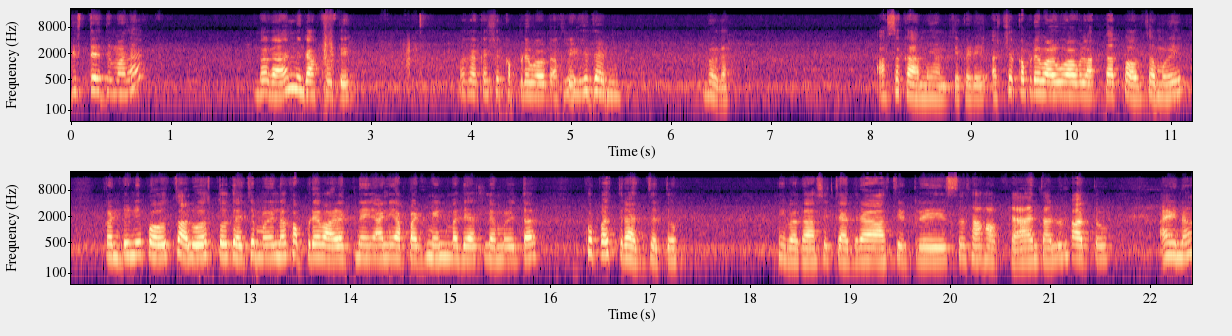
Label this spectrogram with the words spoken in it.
दिसतंय तुम्हाला? बघा मी दाखवते. बघा कसे कपडे वाळू टाकलेले आहेत आम्ही बघा. असं काम आहे आमच्याकडे. असे कपडे वाळवावं लागतात पावसामुळे. कंटिन्यू पाऊस चालू असतो त्याच्यामुळे ना कपडे वाळत नाही आणि अपार्टमेंटमध्ये असल्यामुळे तर खूपच त्रास जातो हे बघा असे चादरा असे ड्रेस असा हा फॅन चालू राहतो. आहे ना?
